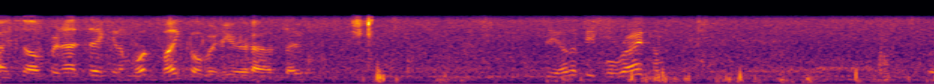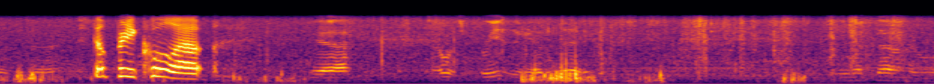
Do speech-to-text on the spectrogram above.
myself for not taking a bike over to your house. I see other people riding them. But, uh, Still pretty cool out. Yeah, that was freezing the other day. We went down the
